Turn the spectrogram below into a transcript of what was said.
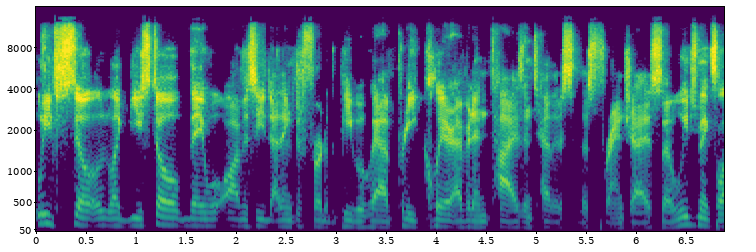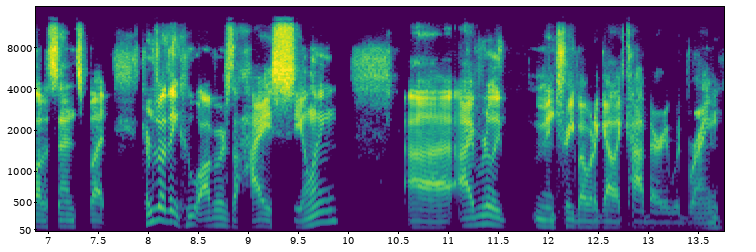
Leach still like you still they will obviously I think defer to the people who have pretty clear evident ties and tethers to this franchise. So Leach makes a lot of sense, but in terms of I think who offers the highest ceiling, uh, I really am intrigued by what a guy like Carbery would bring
